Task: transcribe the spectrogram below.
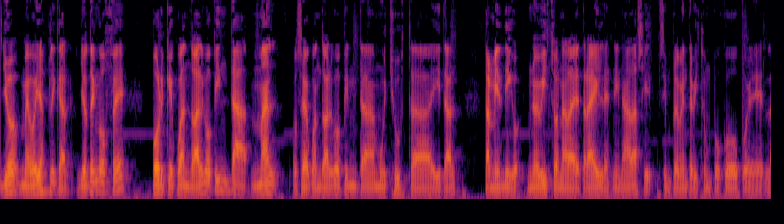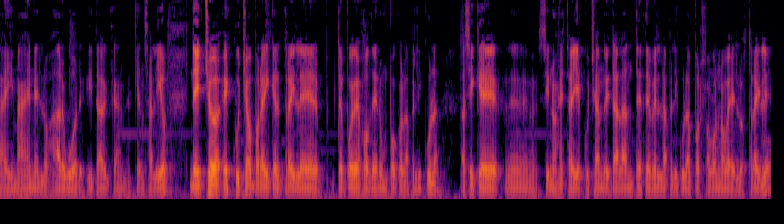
Yo me voy a explicar. Yo tengo fe porque cuando algo pinta mal, o sea, cuando algo pinta muy chusta y tal, también digo, no he visto nada de trailers ni nada, simplemente he visto un poco pues las imágenes, los hardware y tal que han, salido. De hecho, he escuchado por ahí que el trailer te puede joder un poco la película, así que eh, si nos estáis escuchando y tal antes de ver la película, por favor no veáis los trailers.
